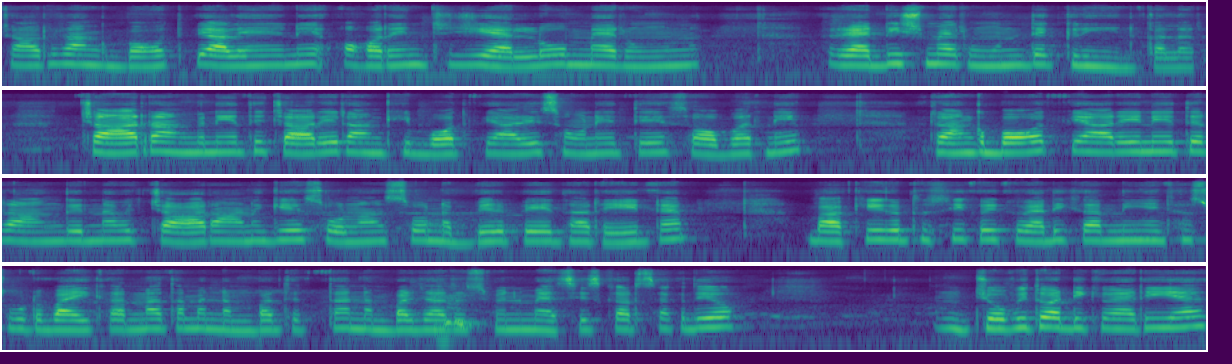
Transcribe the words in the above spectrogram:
ਚਾਰੋਂ ਰੰਗ ਬਹੁਤ ਪਿਆਰੇ ਨੇ orange yellow maroon reddish maroon ਤੇ ਗ੍ਰੀਨ ਕਲਰ। ਚਾਰ ਰੰਗ ਨੇ ਤੇ ਚਾਰੇ ਰੰਗ ਹੀ ਬਹੁਤ ਪਿਆਰੇ, ਸੋਹਣੇ ਤੇ ਸੋਬਰ ਨੇ। ਰੰਗ ਬਹੁਤ ਪਿਆਰੇ ਨੇ ਤੇ ਰੰਗ ਇਹਨਾਂ ਵਿੱਚ ਚਾਰ ਆਣਗੇ 1690 ਰੁਪਏ ਦਾ ਰੇਟ ਹੈ। ਬਾਕੀ ਅਗਰ ਤੁਸੀਂ ਕੋਈ ਕੁਐਰੀ ਕਰਨੀ ਹੈ ਜਾਂ ਸੂਟ ਬਾਈ ਕਰਨਾ ਤਾਂ ਮੈਂ ਨੰਬਰ ਦਿੱਤਾ, ਨੰਬਰ ਜਾਂ ਤੁਸੀਂ ਮੈਨੂੰ ਮੈਸੇਜ ਕਰ ਸਕਦੇ ਹੋ। ਜੋ ਵੀ ਤੁਹਾਡੀ ਕੁਐਰੀ ਹੈ,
